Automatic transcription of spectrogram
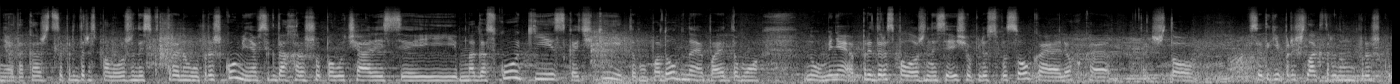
мне это кажется, предрасположенность к тройному прыжку. У меня всегда хорошо получались и многоскоки, скачки и тому подобное, поэтому ну, у меня предрасположенность еще плюс высокая, легкая, так что все-таки пришла к тройному прыжку.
